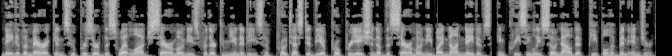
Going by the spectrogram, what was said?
Native Americans who preserve the sweat lodge ceremonies for their communities have protested the appropriation of the ceremony by non-natives, increasingly so now that people have been injured,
